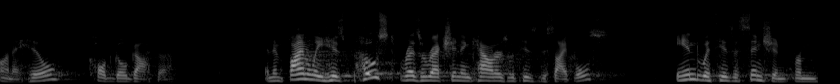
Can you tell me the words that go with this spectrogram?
on a hill called Golgotha. And then finally, his post resurrection encounters with his disciples end with his ascension from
